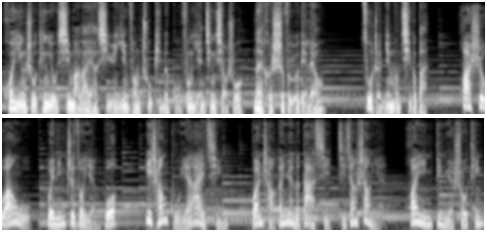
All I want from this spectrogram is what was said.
欢迎收听由喜马拉雅喜云音房出品的古风言情小说《奈何师傅有点撩》，作者柠檬七个半，画师晚舞为您制作演播。一场古言爱情、官场恩怨的大戏即将上演，欢迎订阅收听。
